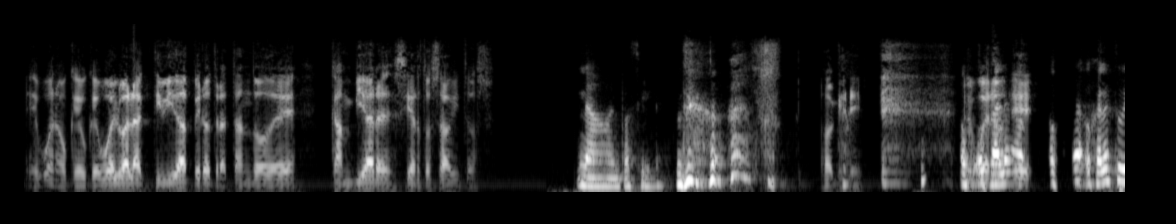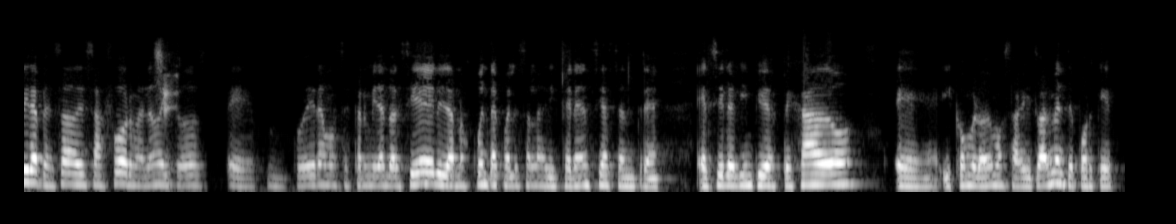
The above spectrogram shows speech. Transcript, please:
eh, bueno, que, que vuelva a la actividad, pero tratando de cambiar ciertos hábitos. No, imposible. ok. ojalá, eh, ojalá, estuviera pensado de esa forma, ¿no? Y todos eh, pudiéramos estar mirando al cielo y darnos cuenta cuáles son las diferencias entre el cielo limpio y despejado eh, y cómo lo vemos habitualmente, porque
